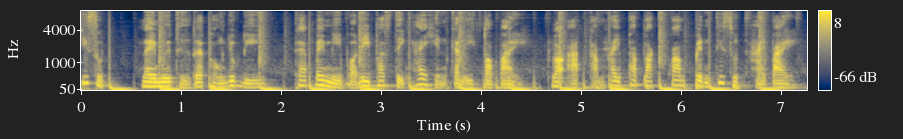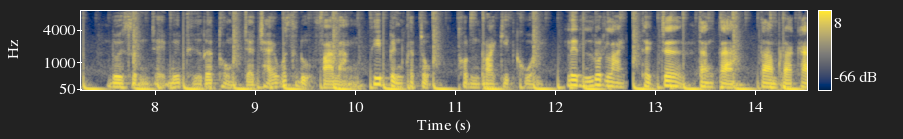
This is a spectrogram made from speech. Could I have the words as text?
ที่สุดในมือถือเรือธงยุคนี้แทบไม่มีบอดี้พลาสติกให้เห็นกันอีกต่อไป เพราะอาจทำให้ภาพลักษณ์ความเป็นที่สุดหายไป โดยส่วนใหญ่มือถือเรือธงจะใช้วัสดุฝาหลังที่เป็นกระจกทนรอยขีดข่วน เล่นลวดลายเท็กเจอร์ต่างๆ ตามราคา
